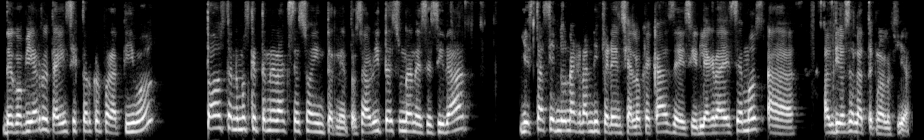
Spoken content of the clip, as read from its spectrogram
de gobierno y también sector corporativo, todos tenemos que tener acceso a Internet. O sea, ahorita es una necesidad y está haciendo una gran diferencia lo que acabas de decir. Le agradecemos a, al Dios de la tecnología.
